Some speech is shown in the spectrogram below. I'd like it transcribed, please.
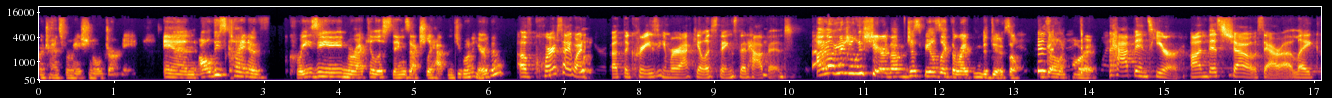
or transformational journey. And all these kind of crazy, miraculous things actually happened. Do you want to hear them? Of course, I want to hear about the crazy, miraculous things that happened. I don't usually share them, just feels like the right thing to do. So I'm going for it. What happens here on this show, Sarah? Like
